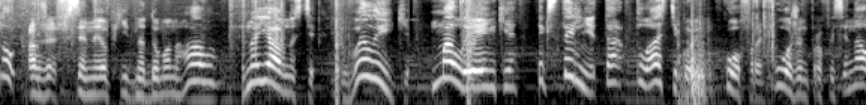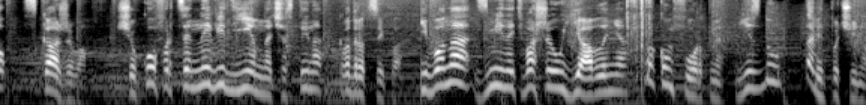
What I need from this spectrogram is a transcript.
Ну, а вже ж все необхідне до мангалу. В наявності великі, маленькі, текстильні та пластикові кофри. Кожен професіонал скаже вам, що кофр це невід'ємна частина квадроцикла, і вона змінить ваше уявлення про комфортну їзду та відпочинок.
